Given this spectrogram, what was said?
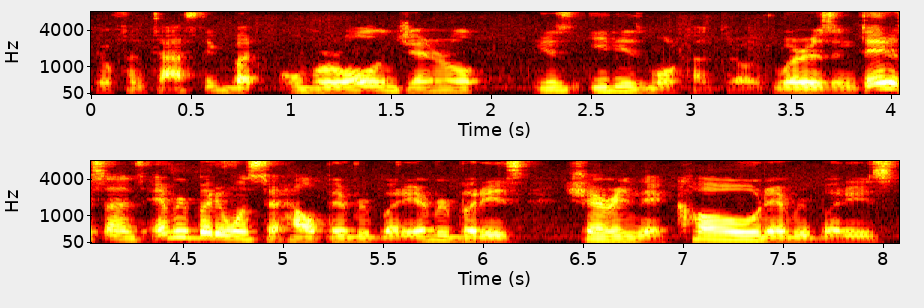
you know fantastic, but overall in general is it is more cutthroat. Whereas in data science, everybody wants to help everybody. Everybody's sharing their code. Everybody's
